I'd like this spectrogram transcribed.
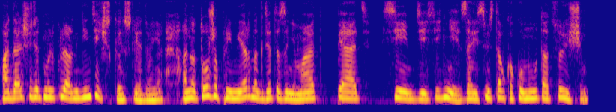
А дальше идет молекулярно-генетическое исследование. Оно тоже примерно где-то занимает 5 7-10 дней, в зависимости от того, какую мутацию ищем.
